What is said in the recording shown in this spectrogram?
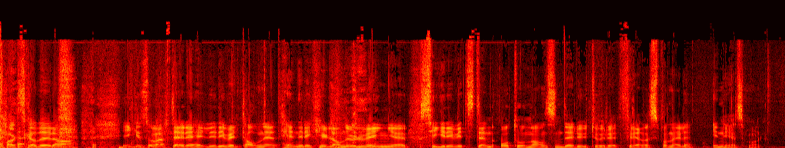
Takk skal dere ha. Ikke så verst dere heller i veltalenhet. Henrik Hylland Ulving, Sigrid Hvitsten og Tone Hansen, dere utgjorde Fredagspanelet i Nyhetsmorgen.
